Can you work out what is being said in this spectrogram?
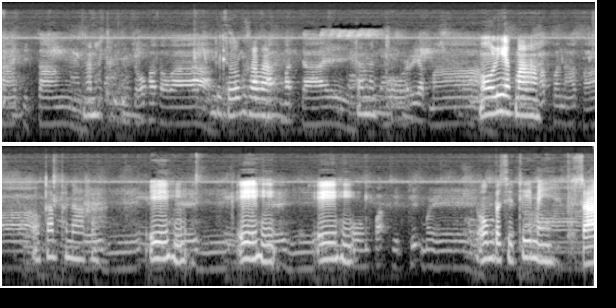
นายจิตตังนั่นพุทธิโสภควาทุโสภความัดใจถ้ามันโมเรียกมาโมเรียกมาทัพพนาคาออกทัพพนาค่ะเอเอหิเอหิเอหิโอมปะสิทธิเมอมประสิทธิเมสา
